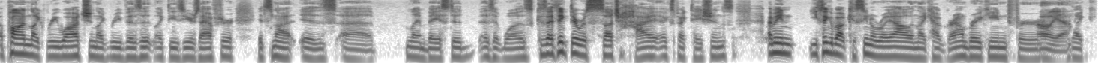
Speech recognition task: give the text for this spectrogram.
upon like rewatch and like revisit like these years after, it's not as uh lambasted as it was because I think there was such high expectations. I mean, you think about Casino Royale and like how groundbreaking for Oh yeah, like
